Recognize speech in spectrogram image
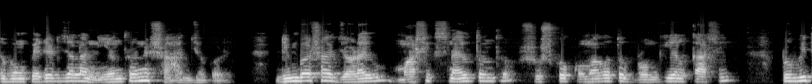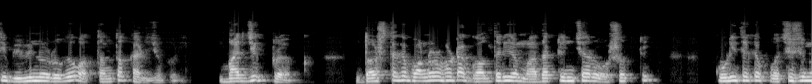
এবং পেটের জ্বালা নিয়ন্ত্রণে সাহায্য করে। ডিম্বাশয়, জরায়ু, মাসিক স্নায়ুতন্ত্র, শুষ্ক ক্রমাগত ব্রঙ্কিয়াল কাশি প্রভৃতি বিভিন্ন রোগেও অত্যন্ত কার্যকরী। বাহ্যিক প্রয়োগ। দশ থেকে পনেরো ফোঁটা গলতেরিয়া মাদার টিনচার ওষুধটি কুড়ি থেকে পঁচিশ এম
